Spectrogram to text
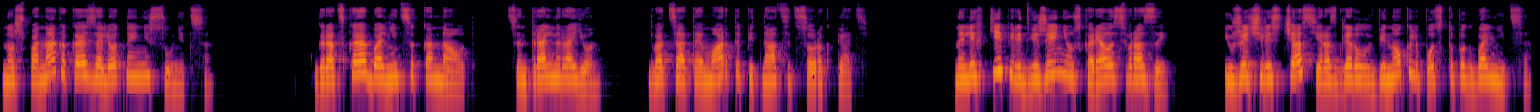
но шпана какая залетная не сунется. Городская больница Канаут, центральный район – 20 марта, 15.45. Налегке передвижение ускорялось в разы, и уже через час я разглядывал в бинокль подступы к больнице.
